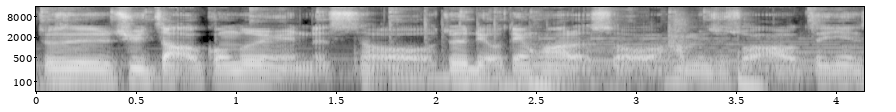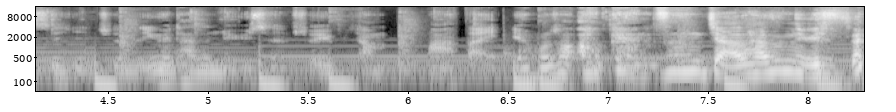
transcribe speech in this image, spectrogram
就是去找工作人员的时候，就是留电话的时候，他们就说哦，这件事情就是因为她是女生，所以比较麻烦一点。我说哦，看真的假的，她是女生，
